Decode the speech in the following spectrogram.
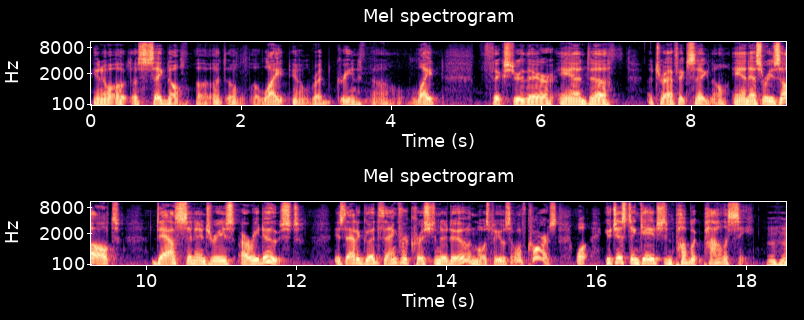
you know, a, a signal, a, a, a, light, you know, red, green uh, light fixture there, and uh, a traffic signal. And as a result, deaths and injuries are reduced. Is that a good thing for a Christian to do? And most people say, well, of course. Well, you just engaged in public policy. Mm-hmm.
